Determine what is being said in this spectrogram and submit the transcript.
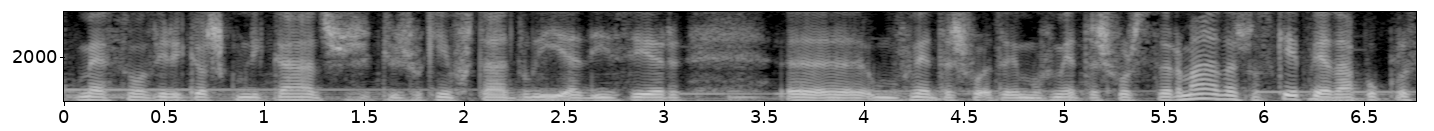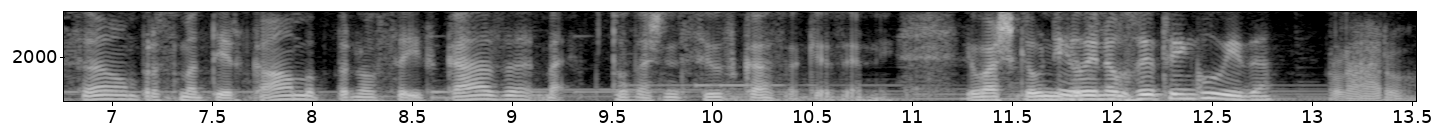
começam a vir aqueles comunicados que o Joaquim Furtado lia a dizer uh, o, movimento das, o movimento das Forças Armadas, não sei o quê, pede à população para se manter calma, para não sair de casa. Bem, toda a gente saiu de casa, quer dizer, eu acho que a única Helena pessoa, Roseta incluída. Claro,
